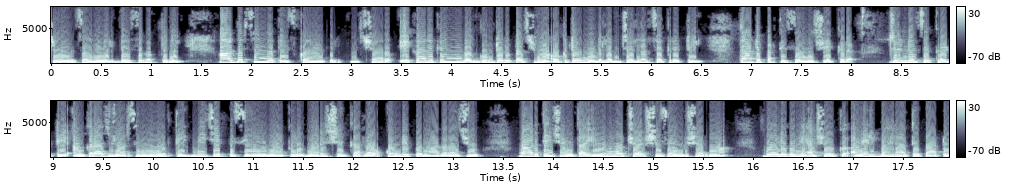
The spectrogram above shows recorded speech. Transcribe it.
జీవనశైలిని దేశభక్తిని ఆదర్శంగా తీసుకోవాలని పిలుపునిచ్చారు. ఈ కార్యక్రమంలో గుంటూరు పశ్చిమ ఒకటో మండలం general secretary Tatiparthi Somasekhar general secretary Ankaraju Narasimhamurthy BJP senior నాయకులు మర్రి శంకర్రావు కొండేపు నాగరాజు భారతీయ జనతా యువమోర్చా శశాంక్ శర్మ బోలుగుని అశోక్ అనిల్ బెహ్రాతో పాటు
